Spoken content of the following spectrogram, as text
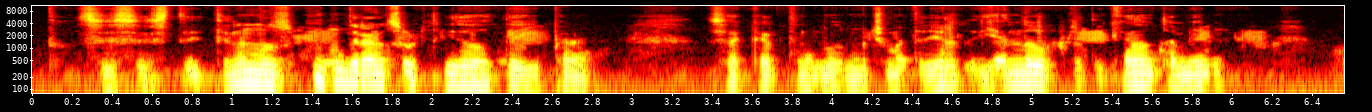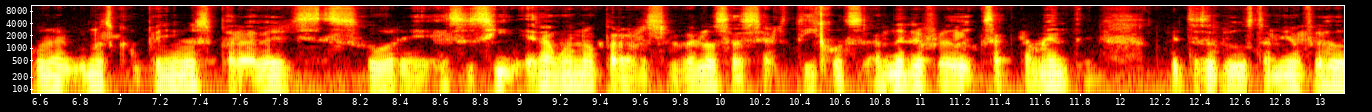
Entonces, este, tenemos un gran surtido de ahí para sacar, tenemos mucho material. Y ando platicando también con algunos compañeros para ver sobre eso. Sí, era bueno para resolver los acertijos. Ándale, Fredo, exactamente. Ahorita saludos también, Fredo,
